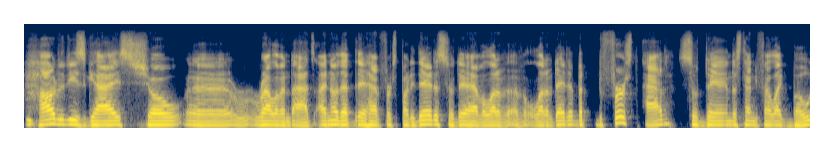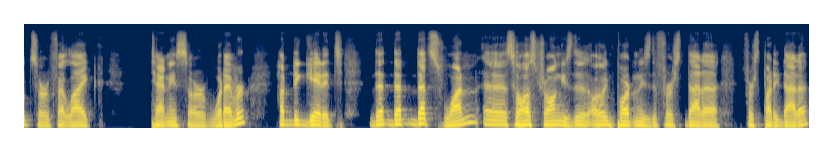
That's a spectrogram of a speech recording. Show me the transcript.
How do these guys show uh, relevant ads? I know that they have first party data, so they have a lot of, of a lot of data. But the first ad, so they understand if I like boats or if I like tennis or whatever how do they get it that that that's one uh, so how strong is the how important is the first data first party data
